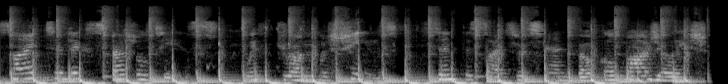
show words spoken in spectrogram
scientific specialties with drum machines, synthesizers, and vocal modulation.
